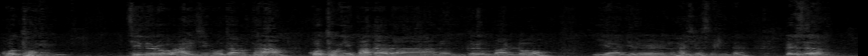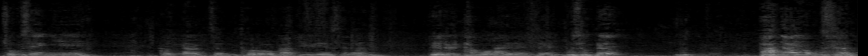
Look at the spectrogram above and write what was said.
고통 제대로 알지 못하면 다 고통의 바다라는 그런 말로 이야기를 하셨습니다. 그래서 중생이 극락정토로 가기 위해서는 배를 타고 가야 되는데 무슨 배? 반야용선.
